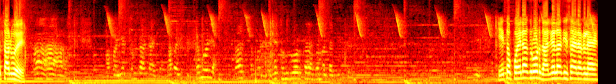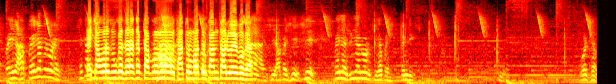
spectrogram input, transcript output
चालू आहे हा रोड तर पहिलाच रोड झालेला दिसायला लागलाय पहिला हा पहिलाच रोड आहे? त्याच्यावरच उग जरासं टाकून. थातूर मातूर काम चालू आहे बघा पहिल्या जुन्या ह्या पाहिजे कंडीची ओठम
